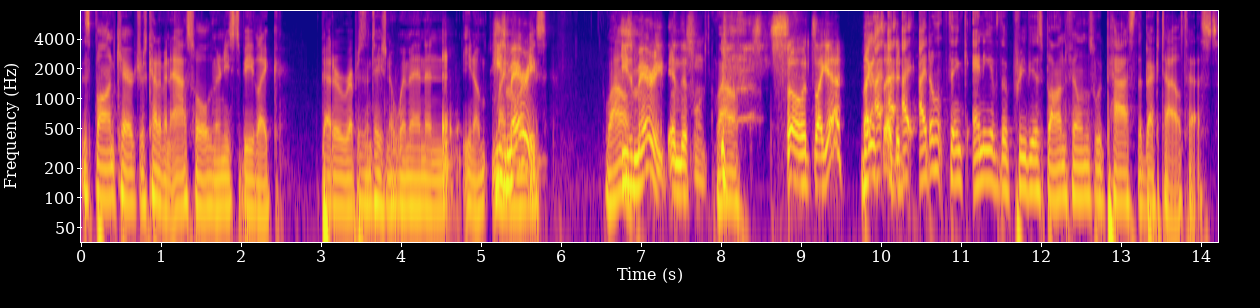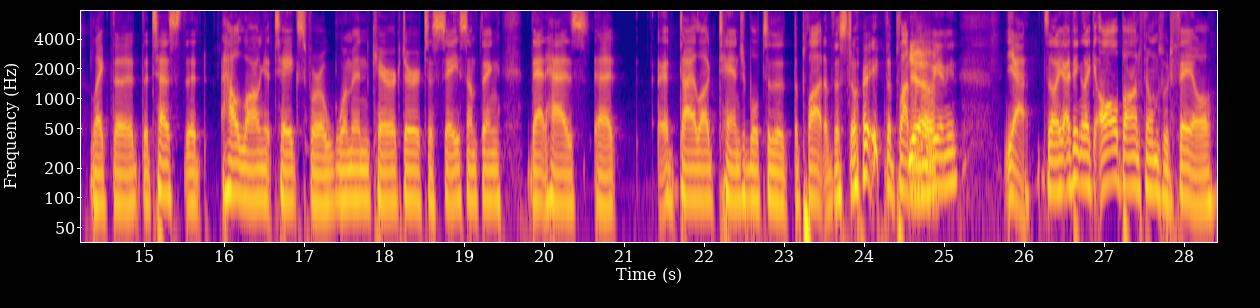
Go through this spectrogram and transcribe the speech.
this Bond character is kind of an asshole, and there needs to be like better representation of women and you know He's minorities. Wow, he's married in this one. wow. So it's like, yeah, like I, I, said, I, I, I don't think any of the previous Bond films would pass the Bechdel test, like the the test that how long it takes for a woman character to say something that has uh, a dialogue tangible to the, the plot of the story, the plot of the movie. I mean, yeah. So like, I think like all Bond films would fail,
